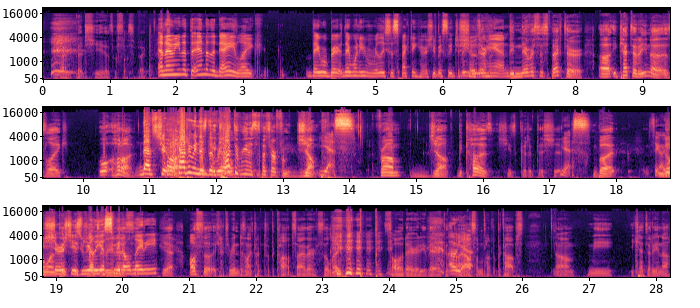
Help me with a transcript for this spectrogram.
I bet she is a suspect. and I mean at the end of the day, like they were bar- they weren't even really suspecting her. She basically just They shows her hand. They never suspect her. Uh, Ekaterina is like, well, hold on. That's true. Hold is the real Ekaterina suspects her from jump. Yes. From jump because she's good at this shit. Yes. But like, are no you sure she's really a sweet old lady? Yeah. Also, Ekaterina doesn't like talking to the cops either. So like, solidarity there. Because Oh, I yeah. also don't talk to the cops. Um, me, Ekaterina,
